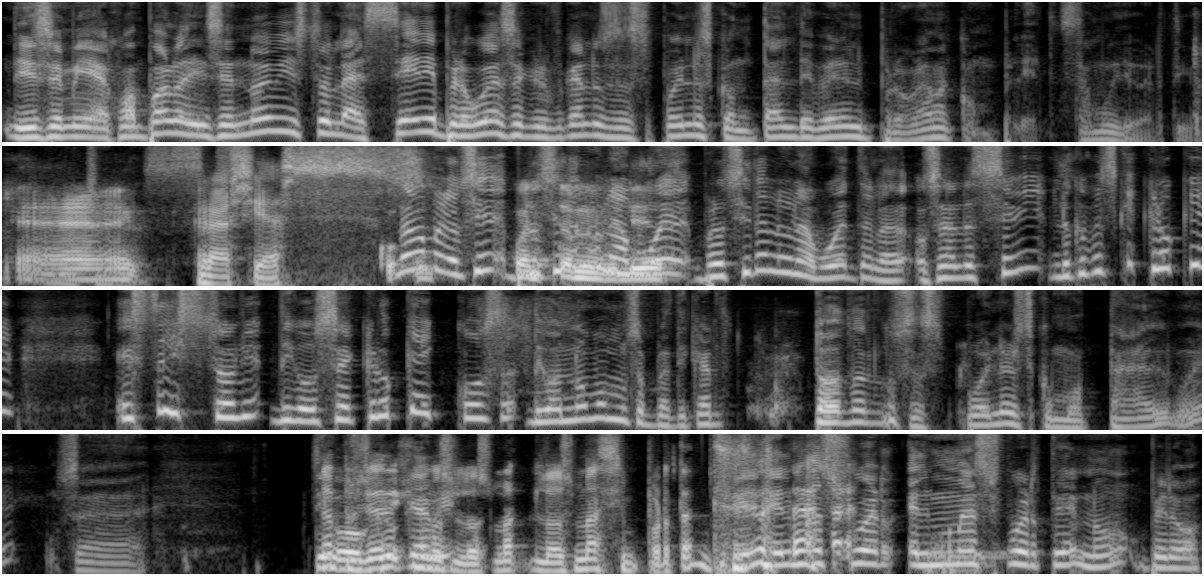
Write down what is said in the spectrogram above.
dice, mira, Juan Pablo dice, no he visto la serie, pero voy a sacrificar los spoilers con tal de ver el programa completo. Está muy divertido. Muchas gracias. Gracias. No, pero sí, pero ¿Cuánta sí dale una pero sí dale una vuelta. a la- o sea, la serie, lo que pasa es que creo que esta historia, digo, o sea, creo que hay cosas, digo, no vamos a platicar todos los spoilers como tal, güey. O sea, No, digo, pues ya dijimos los, más importantes. el, el más fuerte, el más fuerte, ¿no? Pero,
